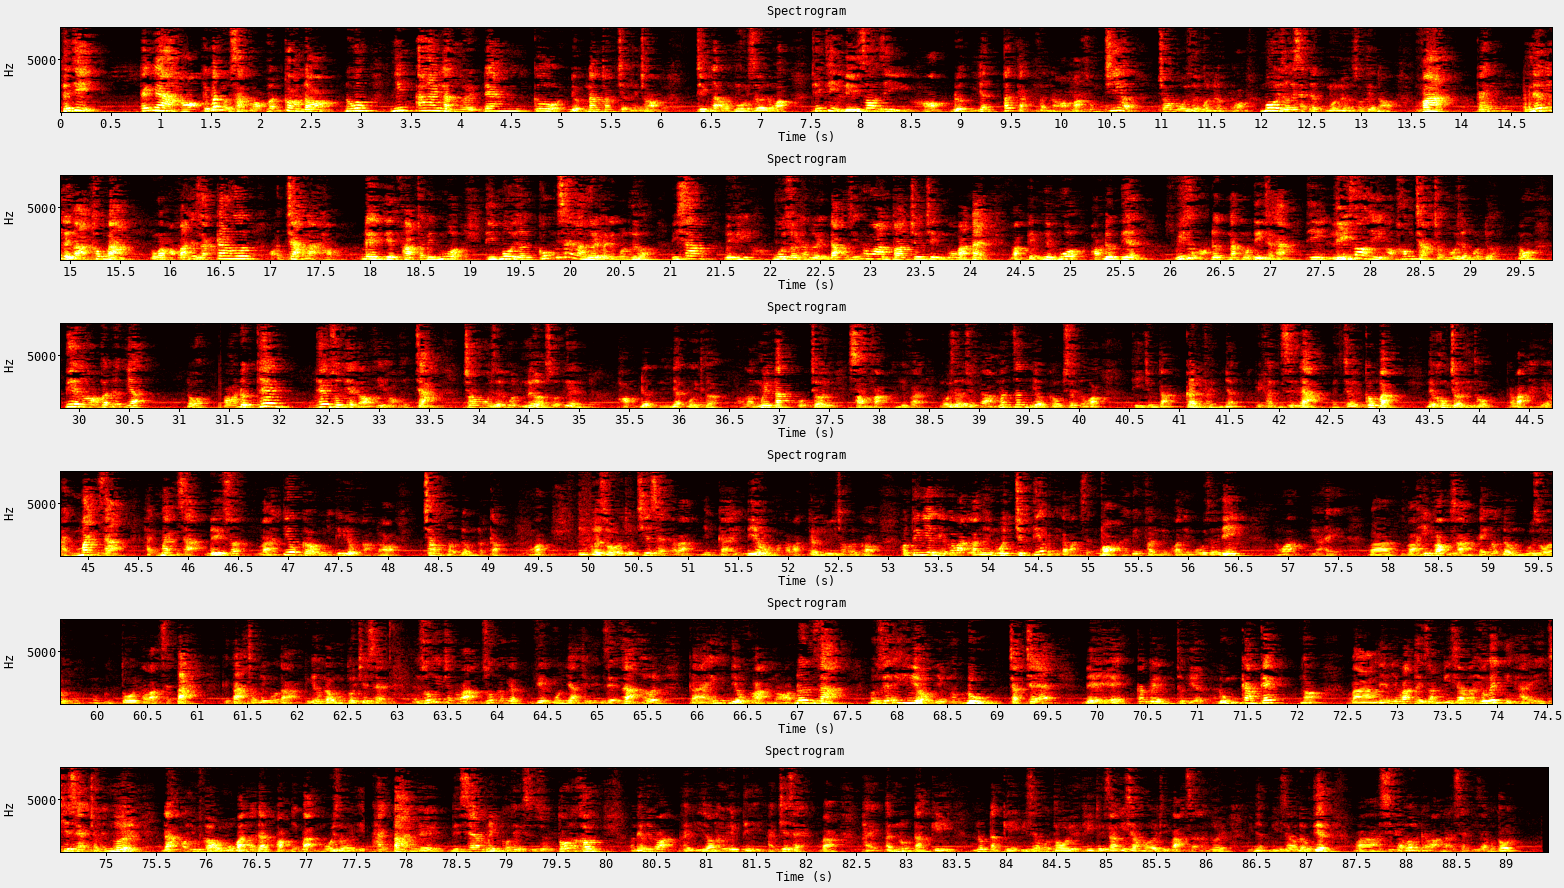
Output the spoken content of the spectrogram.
Thế thì cái nhà họ, cái bất động sản họ vẫn còn đó, đúng không? Nhưng ai là người đem cơ hội được 500 triệu này cho họ? Chính là môi giới, đúng không ạ? thế thì lý do gì họ được nhận tất cả phần đó mà không chia cho môi giới một nửa đó môi giới sẽ được một nửa số tiền đó. Và cái nếu những người bán không bán, đúng không họ bán được giá cao hơn, họ trả lại, họ đền tiền phạt cho bên mua, thì môi giới cũng sẽ là người phải được một nửa. Vì sao? Bởi vì môi giới là người đạo diễn hoàn toàn chương trình mua bán này, và cái người mua, họ được tiền. Ví dụ họ được nặng một tỷ chẳng hạn, thì lý do gì họ không trả cho môi giới một nửa, đúng không? Tiền họ vẫn được nhận, đúng không? Họ được thêm thêm số tiền đó thì họ phải trả cho môi giới một nửa số tiền họ được nhận bồi thường. Đó là nguyên tắc cuộc chơi song phẳng như vậy. Môi giới chúng ta mất rất nhiều công sức, đúng không thì chúng ta cần phải nhận cái phần xứng đạo để chơi công bằng nếu không chờ thì thôi, các bạn hãy nhớ hãy mạnh dạn, hãy mạnh dạn đề xuất và yêu cầu những cái điều khoản đó trong hợp đồng đặt cọc, đúng không thì vừa rồi tôi chia sẻ các bạn những cái điều mà các bạn cần lưu ý trong hợp đồng còn tuy nhiên nếu các bạn là người mua trực tiếp thì các bạn sẽ bỏ những cái phần liên quan đến môi giới đi, đúng không thì hãy và và hy vọng rằng cái hợp đồng vừa rồi của tôi các bạn sẽ tải, cái tải trong link mô tả cái hợp đồng mà tôi chia sẻ để giúp cho các bạn giúp các việc việc mua nhà trở nên dễ dàng hơn. Cái điều khoản nó đơn giản, nó dễ hiểu nhưng nó đủ chặt chẽ để các bên thực hiện đúng cam kết. Đó. Và nếu như bạn thấy rằng video này hữu ích thì hãy chia sẻ cho những người đang có nhu cầu mua bán ở đất hoặc những bạn môi giới thì hãy tải về để xem mình có thể sử dụng tốt hay không. Và nếu như các bạn thấy video này hữu ích thì hãy chia sẻ và hãy ấn nút đăng ký nút đăng ký video của tôi để khi tôi ra video mới thì bạn sẽ là người nhận video đầu tiên. Và xin cảm ơn các bạn đã xem video của tôi.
